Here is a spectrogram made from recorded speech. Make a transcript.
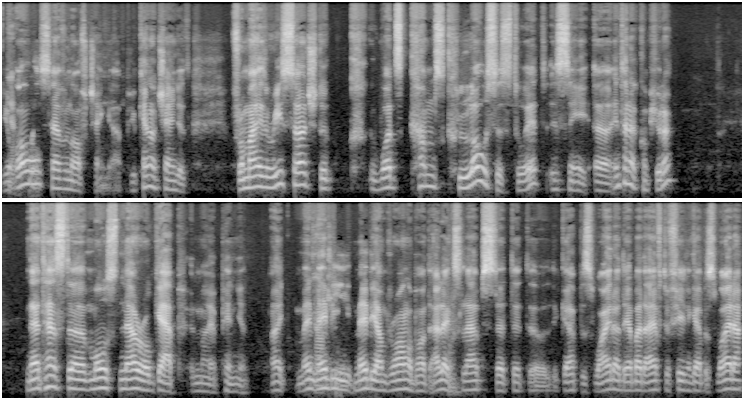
You yeah. always have an off chain gap. You cannot change it. From my research, the what comes closest to it is the uh, internet computer that has the most narrow gap in my opinion. Like may, maybe maybe i'm wrong about alex labs that, that uh, the gap is wider there but i have to feel the gap is wider.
